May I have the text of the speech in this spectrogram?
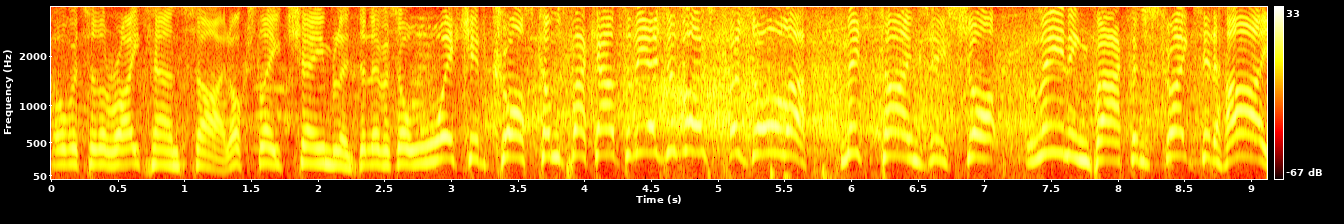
Over to the right hand side. Oxlade Chamberlain delivers a wicked cross, comes back out to the edge of the box. Cazorla mistimes his shot, leaning back and strikes it high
